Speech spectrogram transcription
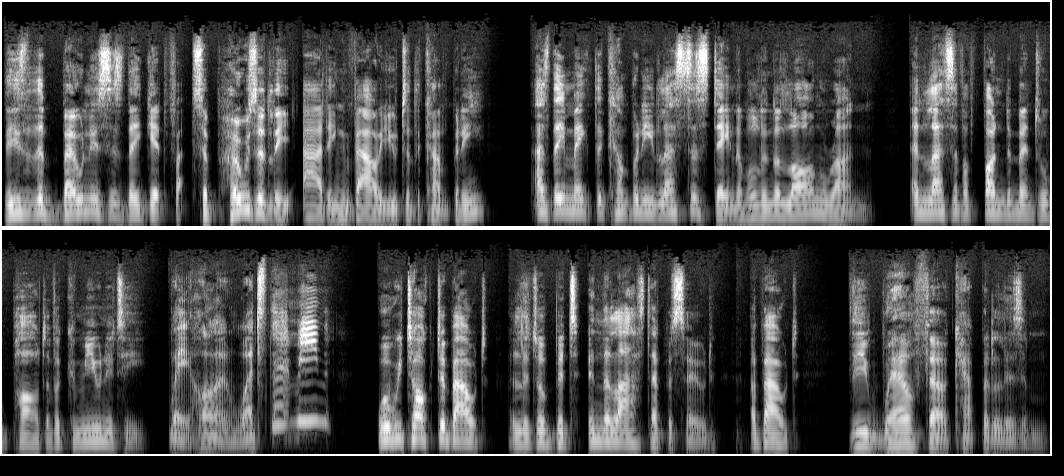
These are the bonuses they get for supposedly adding value to the company, as they make the company less sustainable in the long run and less of a fundamental part of a community. Wait, hold on. What's that mean? Well, we talked about a little bit in the last episode about the welfare capitalism,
